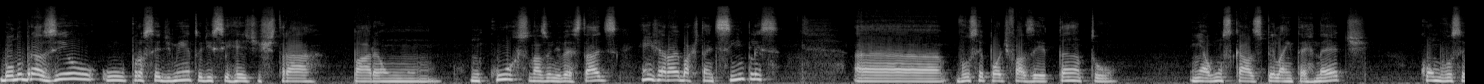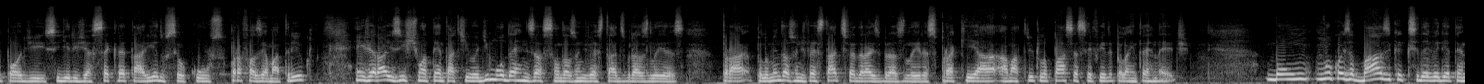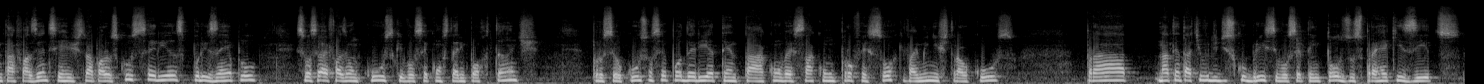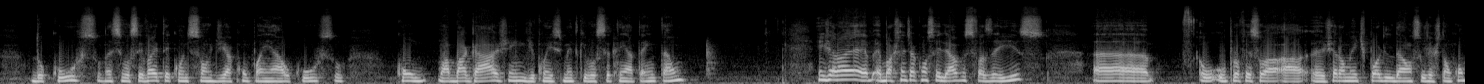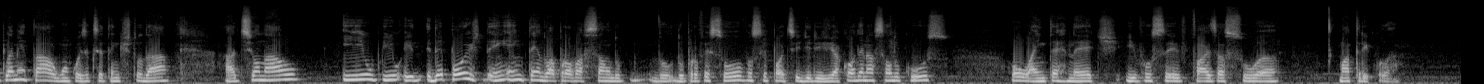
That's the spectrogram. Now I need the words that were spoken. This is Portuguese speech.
Bom, no Brasil, o procedimento de se registrar para um, um curso nas universidades, em geral, é bastante simples. Uh, você pode fazer tanto, em alguns casos, pela internet, como você pode se dirigir à secretaria do seu curso para fazer a matrícula. Em geral, existe uma tentativa de modernização das universidades brasileiras, pra, pelo menos das universidades federais brasileiras, para que a, a matrícula passe a ser feita pela internet. Bom, uma coisa básica que se deveria tentar fazer antes de se registrar para os cursos seria, por exemplo, se você vai fazer um curso que você considera importante para o seu curso, você poderia tentar conversar com o professor que vai ministrar o curso, para na tentativa de descobrir se você tem todos os pré-requisitos do curso, né, se você vai ter condições de acompanhar o curso com uma bagagem de conhecimento que você tem até então. Em geral, é, é bastante aconselhável se fazer isso. Uh, o, professor uh, geralmente pode lhe dar uma sugestão complementar, alguma coisa que você tem que estudar adicional. E, e, e depois, em, em, tendo a aprovação do, do, do professor, você pode se dirigir à coordenação do curso ou à internet e você faz a sua matrícula.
